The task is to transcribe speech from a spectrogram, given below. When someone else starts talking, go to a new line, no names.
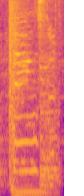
the things that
